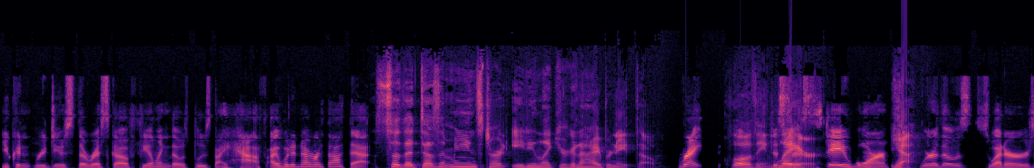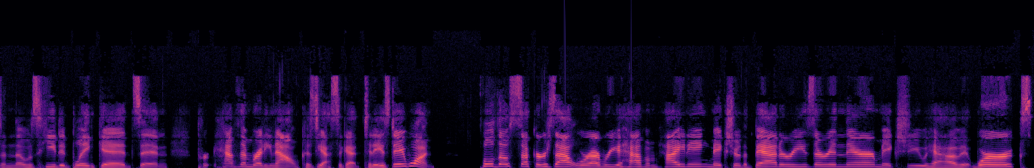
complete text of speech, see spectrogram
you can reduce the risk of feeling those blues by half. I would have never thought that. so that doesn't mean start eating like you're going to hibernate though. Right. Clothing, Just layer. stay warm. Yeah. Wear those sweaters and those heated blankets and pr- have them ready now. Because, yes, again, today's day one. Pull those suckers out wherever you have them hiding. Make sure the batteries are in there. Make sure you have it works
